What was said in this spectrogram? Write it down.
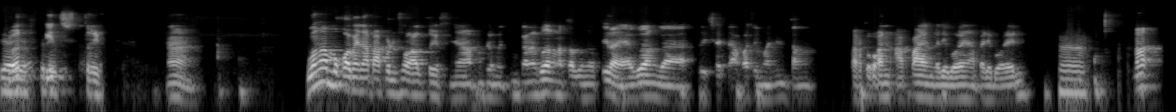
ya, strip. it's thrift. Nah, gue nggak mau komen apa pun soal thriftnya apa segala macam karena gue nggak terlalu ngerti lah ya. Gue nggak riset apa segala tentang peraturan apa yang nggak dibolehin apa dibolehin Nah,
